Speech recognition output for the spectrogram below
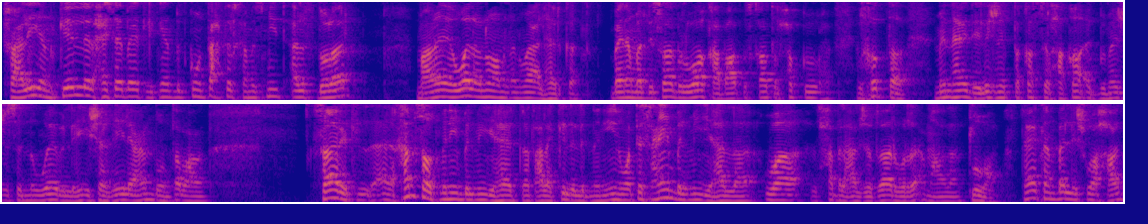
فعليا كل الحسابات اللي كانت بتكون تحت ال 500 ألف دولار ما عليها ولا نوع من أنواع ال haircut بينما اللي صار بالواقع بعد إسقاط الحكم الخطة من هيدي لجنة تقصي الحقائق بمجلس النواب اللي هي شغاله عندهم طبعا. صارت 85% haircut على كل اللبنانيين و90% هلا والحبل على الجرار والرقم على طلوع هي تنبلش واحد.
